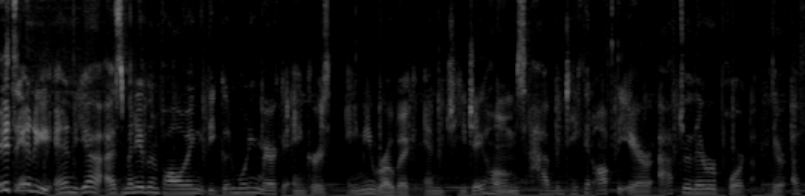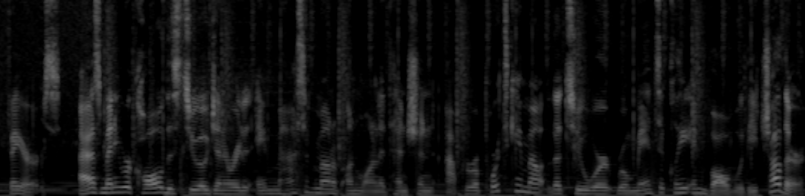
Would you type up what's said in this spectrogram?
It's Andy, and yeah, as many have been following, the Good Morning America anchors Amy Robach and TJ Holmes have been taken off the air after their report of their affairs. As many recall, this duo generated a massive amount of unwanted attention after reports came out that the two were romantically involved with each other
